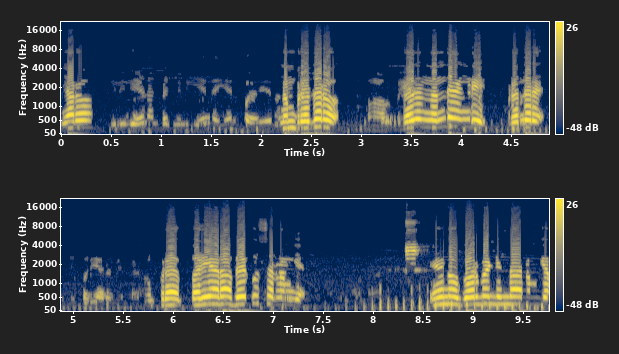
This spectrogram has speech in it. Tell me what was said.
ಯಾರು? ನಮ್ ಬ್ರದರು ಬ್ರದರ್ ನಂದೇ ಅಂಗಡಿ ಬ್ರದರ್ ಪರಿಹಾರ ಬೇಕು ಸರ್ ನಮ್ಗೆ. ಏನು ಗೌರ್ಮೆಂಟ್ ಇಂದ ನಮ್ಗೆ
